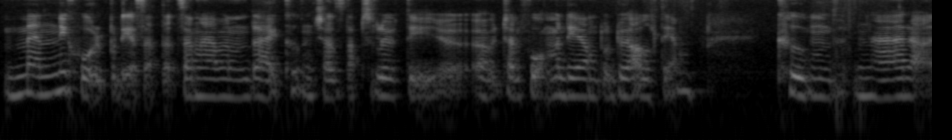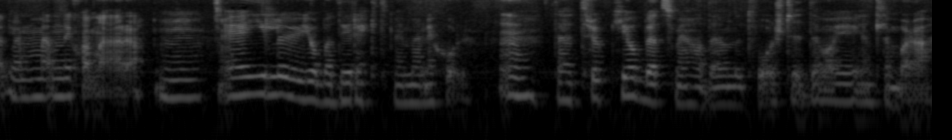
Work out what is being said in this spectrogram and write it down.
människor på det sättet. Sen även det här kundtjänst, absolut, det är ju över telefon. Men det är ändå, du är alltid en kund nära, eller en människa nära. Mm. Jag gillar ju att jobba direkt med människor. Mm. Det här truckjobbet som jag hade under två års tid, det var ju egentligen bara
